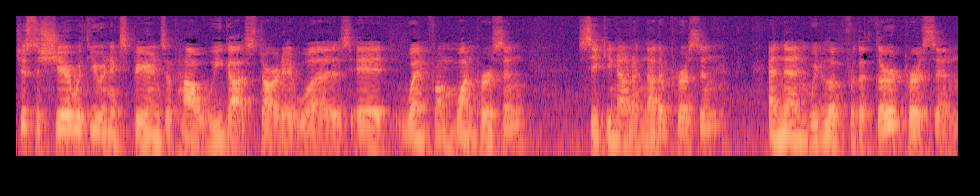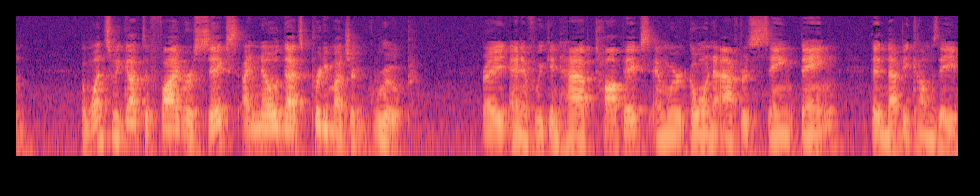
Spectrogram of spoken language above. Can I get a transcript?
Just to share with you an experience of how we got started was it went from one person seeking out another person, and then we looked for the third person. And once we got to five or six, I know that's pretty much a group, right? And if we can have topics and we're going after the same thing, then that becomes a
